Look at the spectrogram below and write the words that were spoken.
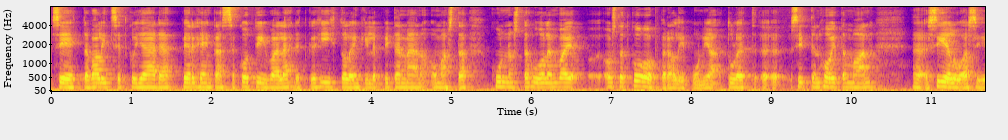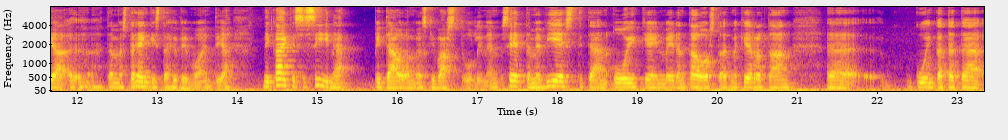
se, että valitsetko jäädä perheen kanssa kotiin vai lähdetkö hiihtolenkille pitämään omasta kunnosta huolen vai ostatko oopperalipun ja tulet sitten hoitamaan sieluasia, tämmöistä henkistä hyvinvointia, niin kaikessa siinä pitää olla myöskin vastuullinen. Se, että me viestitään oikein meidän talosta, että me kerrotaan kuinka, tätä,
